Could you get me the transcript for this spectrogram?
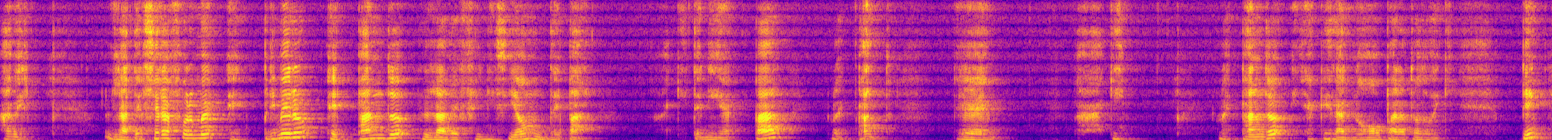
A ver, la tercera forma es, primero, expando la definición de par. Aquí tenía par, lo expando. Eh, aquí, lo expando y ya queda no para todo x. Bien,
